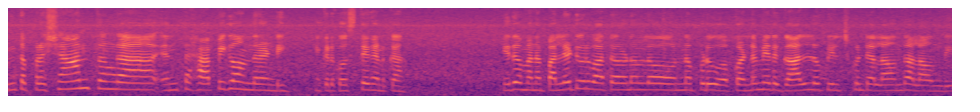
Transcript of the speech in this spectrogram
ఎంత ప్రశాంతంగా ఎంత హ్యాపీగా ఉందనండి. ఇక్కడికి వస్తే కనుక ఏదో మన పల్లెటూరు వాతావరణంలో ఉన్నప్పుడు ఆ కొండ మీద గాలిలో పీల్చుకుంటే ఎలా ఉందో అలా ఉంది.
